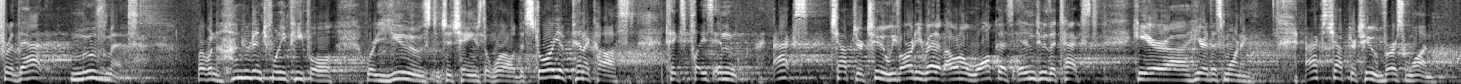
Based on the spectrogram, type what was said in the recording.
for that movement? Where 120 people were used to change the world. The story of Pentecost takes place in Acts chapter 2. We've already read it, but I want to walk us into the text here, uh, here this morning. Acts chapter 2, verse 1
